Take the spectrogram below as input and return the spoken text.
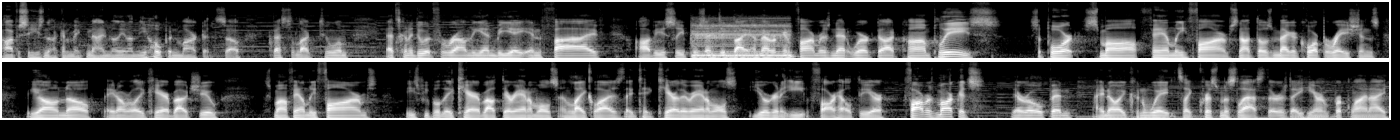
Obviously, he's not going to make nine million on the open market. So best of luck to him. That's going to do it for around the NBA in five. Obviously, presented by AmericanFarmersNetwork.com. Please support small family farms, not those mega corporations. We all know they don't really care about you. Small family farms, these people, they care about their animals, and likewise, they take care of their animals. You're going to eat far healthier. Farmers markets, they're open. I know I couldn't wait. It's like Christmas last Thursday here in Brookline. I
